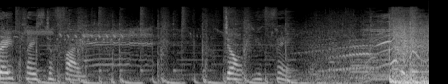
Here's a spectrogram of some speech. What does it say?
Great place to fight. Don't you think?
